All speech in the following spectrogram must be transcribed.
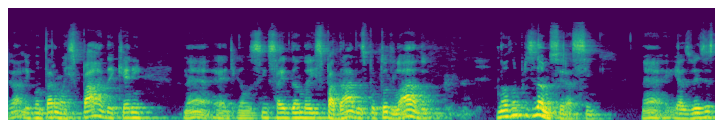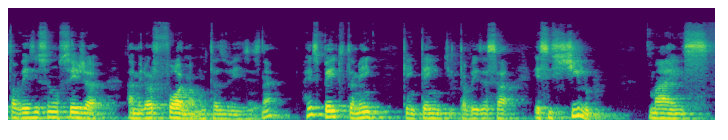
já levantaram uma espada e querem, né, é, digamos assim, sair dando espadadas por todo lado. Nós não precisamos ser assim, né? E às vezes talvez isso não seja a melhor forma, muitas vezes, né? Respeito também quem tem talvez essa, esse estilo, mas,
